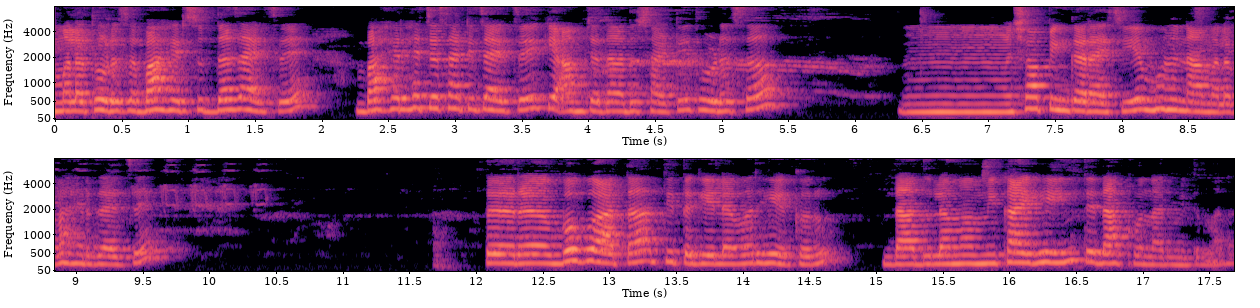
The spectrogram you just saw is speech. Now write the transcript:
मला थोडंसं बाहेरसुद्धा जायचं आहे बाहेर ह्याच्यासाठी जायचं आहे की आमच्या दादूसाठी थोडंसं शॉपिंग करायची आहे म्हणून आम्हाला बाहेर जायचं आहे तर बघू आता तिथं गेल्यावर हे करू. दादूला मग मी काय घेईन ते दाखवणार मी तुम्हाला.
